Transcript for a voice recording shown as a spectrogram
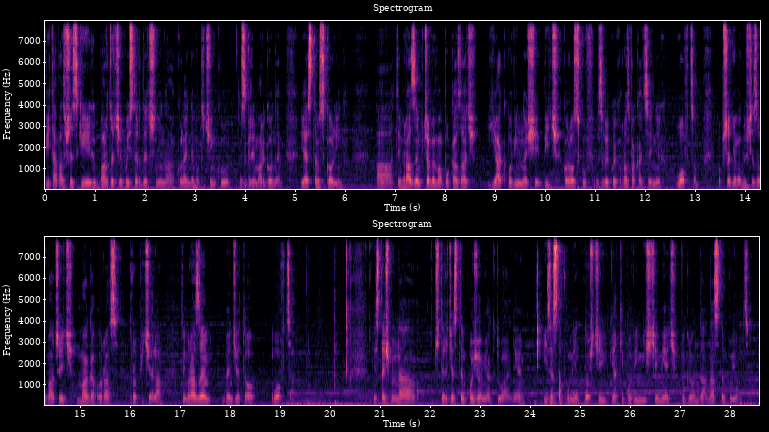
Witam Was wszystkich bardzo ciepło i serdecznie na kolejnym odcinku z gry Margonem. Jestem Skolin, a tym razem chciałbym Wam pokazać jak powinno się bić kolosków zwykłych oraz wakacyjnych łowcom. Poprzednio mogliście zobaczyć maga oraz tropiciela, tym razem będzie to łowca. Jesteśmy na 40 poziomie aktualnie i zestaw umiejętności, jaki powinniście mieć, wygląda następująco.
